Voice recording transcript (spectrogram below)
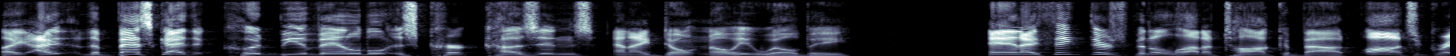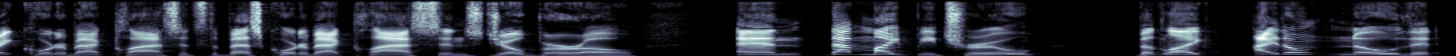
like I the best guy that could be available is Kirk Cousins, and I don't know he will be. And I think there's been a lot of talk about, oh, it's a great quarterback class. It's the best quarterback class since Joe Burrow. And that might be true, but like I don't know that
